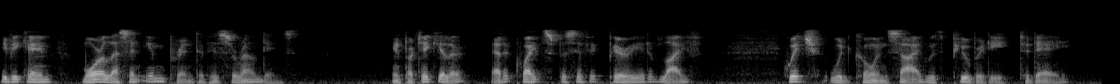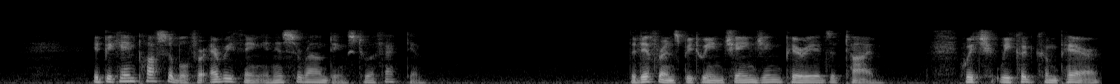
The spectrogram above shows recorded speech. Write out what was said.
he became more or less an imprint of his surroundings. In particular, at a quite specific period of life, which would coincide with puberty today, it became possible for everything in his surroundings to affect him. The difference between changing periods of time, which we could compare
